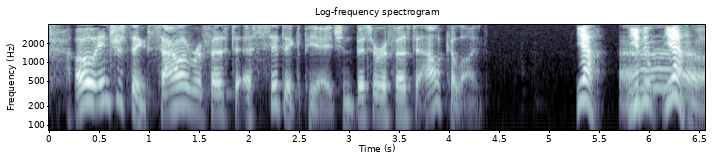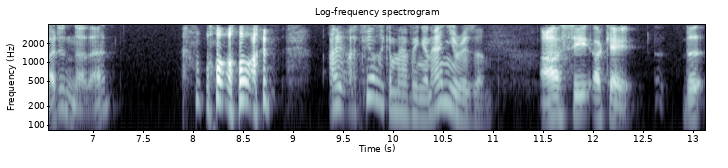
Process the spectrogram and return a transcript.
oh, interesting. Sour refers to acidic pH, and bitter refers to alkaline. Yeah, you didn't. Yeah, Oh, I didn't know that. Whoa, I, I feel like I'm having an aneurysm. Ah, see, okay. The,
